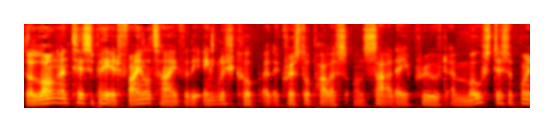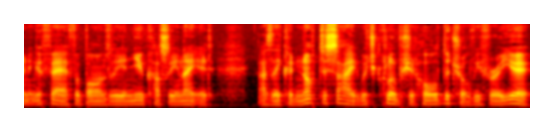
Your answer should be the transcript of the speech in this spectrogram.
The long anticipated final tie for the English Cup at the Crystal Palace on Saturday proved a most disappointing affair for Barnsley and Newcastle United, as they could not decide which club should hold the trophy for a year,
